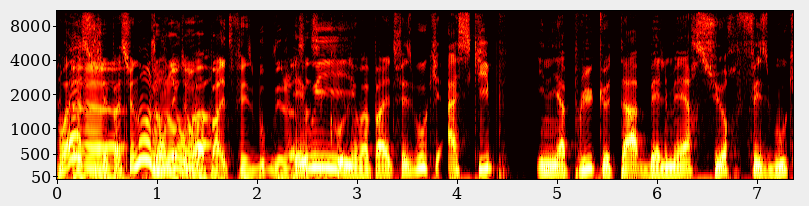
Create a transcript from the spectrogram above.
Ouais, sujet passionnant aujourd'hui. on, va... parler de Facebook déjà, Et ça oui, cool. on va parler de Facebook. À Skip, il n'y a plus que ta belle-mère sur Facebook.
